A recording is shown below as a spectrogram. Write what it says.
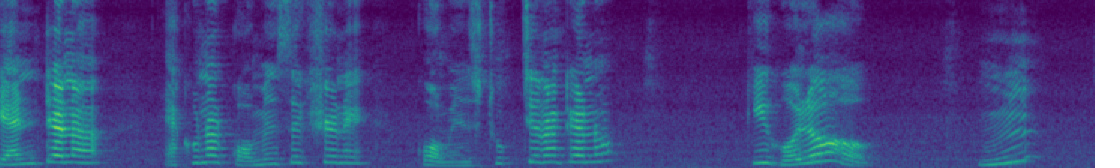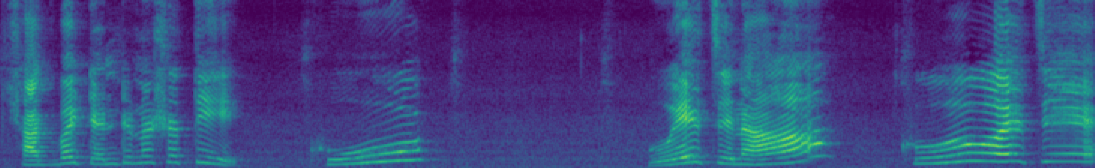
ট্যানটানা এখন আর কমেন্ট সেকশনে কমেন্টস ঢুকছে না কেন? কি হলো? হুম? সাত ভাই ট্যানটানার সাথে? খুব হয়েছে না? খুব হয়েছে।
